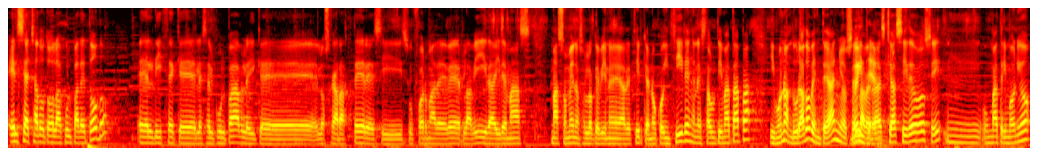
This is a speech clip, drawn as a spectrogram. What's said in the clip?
él se ha echado toda la culpa de todo, él dice que él es el culpable y que los caracteres y su forma de ver la vida y demás, más o menos es lo que viene a decir, que no coinciden en esta última etapa. Y bueno, han durado 20 años, ¿eh? 20 la verdad años. es que ha sido, sí, un, un matrimonio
